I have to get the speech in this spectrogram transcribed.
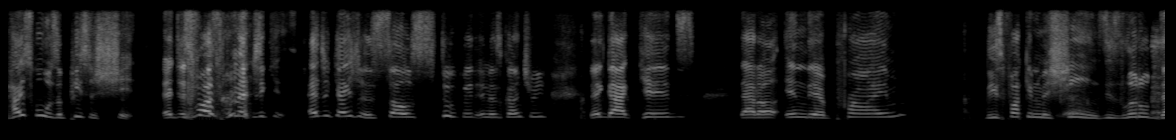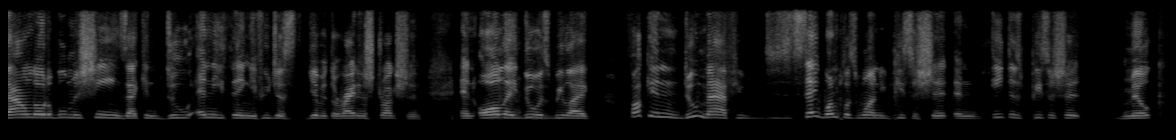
High school was a piece of shit. Just for some education, education is so stupid in this country. They got kids that are in their prime these fucking machines, these little downloadable machines that can do anything if you just give it the right instruction. And all they do is be like, fucking do math. You say one plus one, you piece of shit, and eat this piece of shit milk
